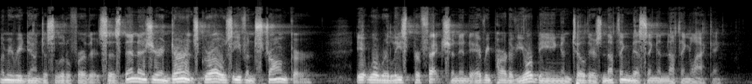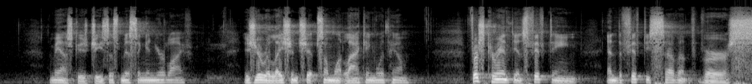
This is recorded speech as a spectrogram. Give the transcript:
Let me read down just a little further. It says, Then as your endurance grows even stronger, it will release perfection into every part of your being until there's nothing missing and nothing lacking. Let me ask you is Jesus missing in your life? Is your relationship somewhat lacking with Him? 1 Corinthians 15 and the 57th verse.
